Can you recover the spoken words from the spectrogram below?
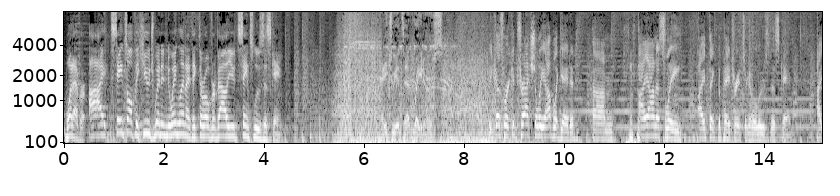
whatever. I Saints off a huge win in New England. I think they're overvalued. Saints lose this game. Patriots at Raiders. Because we're contractually obligated, um, I honestly, I think the Patriots are going to lose this game. I,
